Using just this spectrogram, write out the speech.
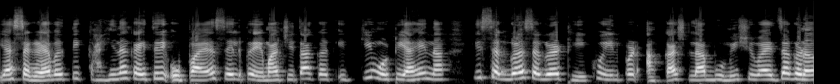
या सगळ्यावरती काही ना काहीतरी उपाय असेल प्रेमाची ताकद इतकी मोठी आहे ना की सगळं सगळं ठीक होईल. पण आकाशला भूमीशिवाय जगणं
